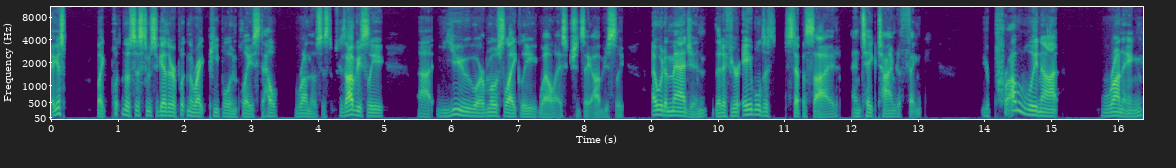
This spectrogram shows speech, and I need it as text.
I guess like putting those systems together, putting the right people in place to help run those systems? Because obviously, uh, you are most likely, well, I should say obviously, I would imagine that if you're able to step aside and take time to think, you're probably not running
